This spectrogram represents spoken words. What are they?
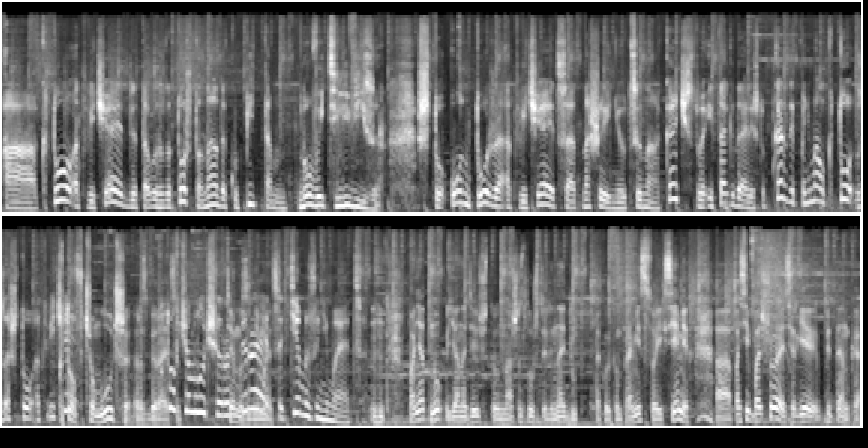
а кто отвечает для того, за то, что надо купить там новый телевизор, что он тоже отвечает соотношению цена-качество и так далее, чтобы каждый понимал, кто за что отвечает. Кто в чем лучше разбирается. Кто в чем лучше тем разбирается, и тем и занимается. Понятно. Ну, я надеюсь, что наши слушатели найдут такой компромисс в своих семьях. А, спасибо большое. Сергей Питенко,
